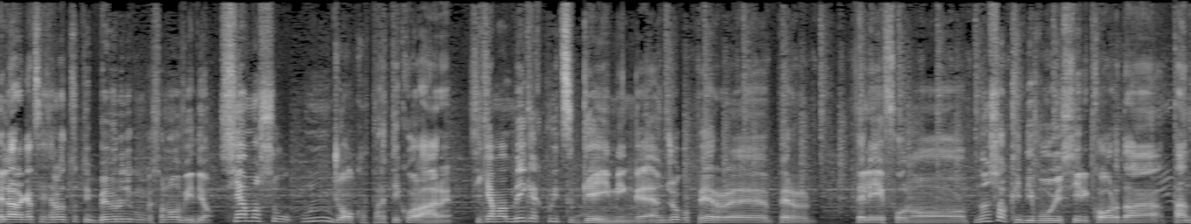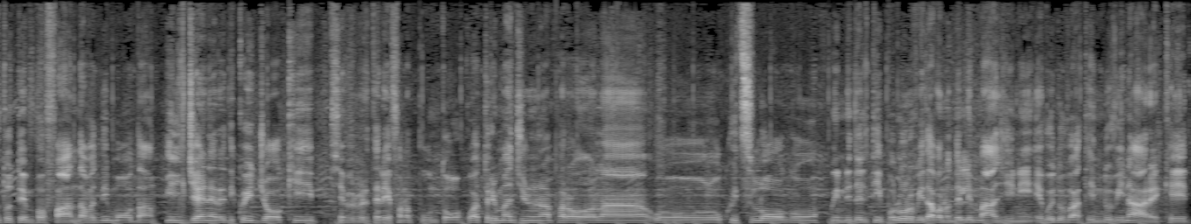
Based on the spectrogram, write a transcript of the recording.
E là ragazzi, ciao a tutti, benvenuti con questo nuovo video. Siamo su un gioco particolare, si chiama Mega Quiz Gaming, è un gioco per, eh, per telefono. Non so chi di voi si ricorda tanto tempo fa andava di moda il genere di quei giochi, sempre per telefono appunto, quattro immagini una parola o quiz logo, quindi del tipo loro vi davano delle immagini e voi dovevate indovinare che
